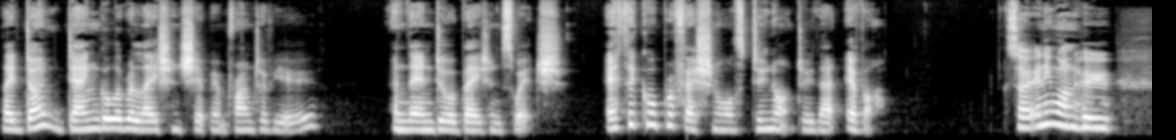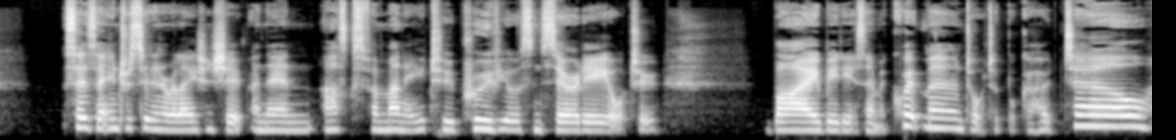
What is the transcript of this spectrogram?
They don't dangle a relationship in front of you and then do a bait and switch. Ethical professionals do not do that ever. So, anyone who says they're interested in a relationship and then asks for money to prove your sincerity or to buy BDSM equipment or to book a hotel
